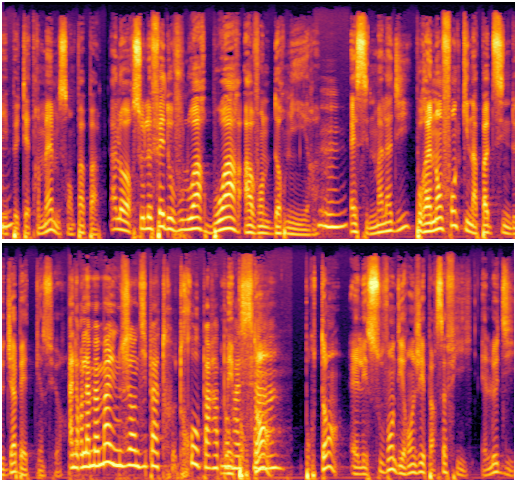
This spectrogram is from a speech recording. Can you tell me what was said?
et Mhm. peut-être même son papa. Alors, sur le fait de vouloir boire avant de dormir, Mhm. est-ce une maladie Pour un enfant qui n'a pas de signe de diabète, bien sûr? Alors, la maman, elle nous en dit pas tr- trop par rapport Mais à ça. pourtant, hein. Pourtant, elle est souvent dérangée par sa fille. Elle le dit.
